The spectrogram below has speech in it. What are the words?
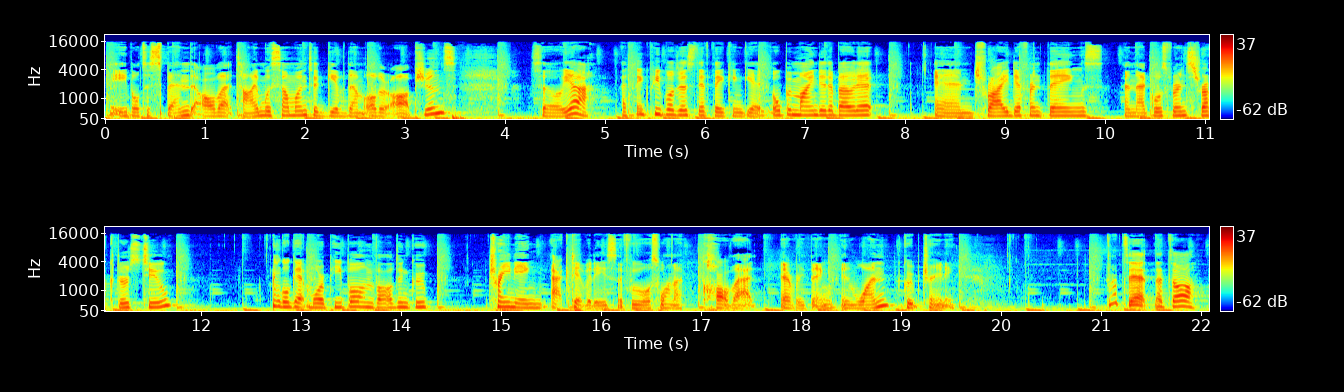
be able to spend all that time with someone to give them other options. So yeah I think people just, if they can get open minded about it and try different things, and that goes for instructors too, we'll get more people involved in group training activities, if we just want to call that everything in one group training. That's it. That's all.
